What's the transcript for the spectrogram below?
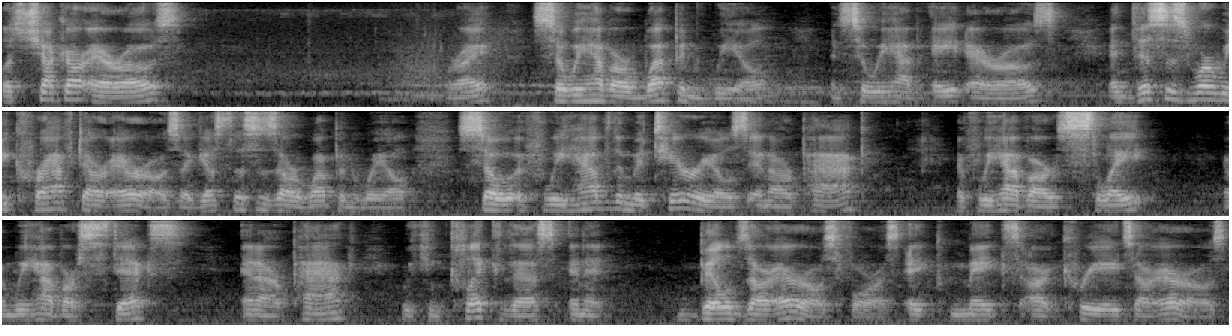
Let's check our arrows. Right? So we have our weapon wheel. And so we have eight arrows. And this is where we craft our arrows. I guess this is our weapon wheel. So if we have the materials in our pack, if we have our slate and we have our sticks in our pack, we can click this and it builds our arrows for us. It makes our creates our arrows.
